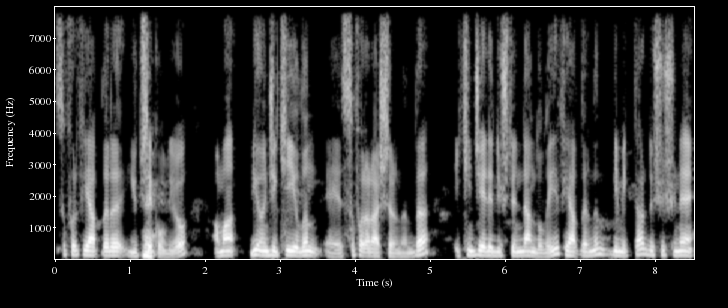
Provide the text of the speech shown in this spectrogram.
Sıfır fiyatları yüksek oluyor ama bir önceki yılın e, sıfır araçlarının da ikinci ele düştüğünden dolayı fiyatlarının bir miktar düşüşüne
